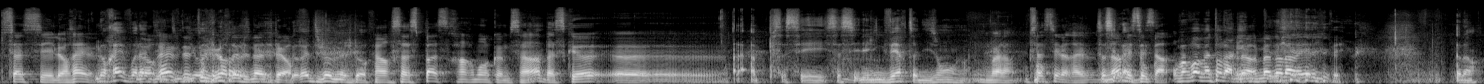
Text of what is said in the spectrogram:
Ça, c'est le rêve. le rêve, voilà. Le rêve de toujours de Najdorf. Le rêve toujours de Najdorf. Alors ça se passe rarement comme ça parce que euh, Voilà, hop, ça c'est ça c'est les lignes vertes, disons. voilà, ça c'est le rêve. Ça, non le mais c'est ça. On va voir maintenant la réalité. Alors, maintenant la réalité. Alors,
